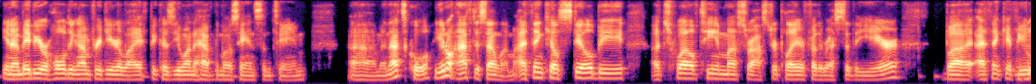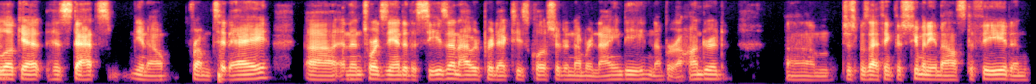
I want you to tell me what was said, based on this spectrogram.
You know, maybe you're holding on for dear life because you want to have the most handsome team, um, and that's cool. You don't have to sell him. I think he'll still be a 12-team must-roster player for the rest of the year. But I think if you Mhm. look at his stats, you know, from today uh, and then towards the end of the season, I would predict he's closer to number 90, number 100 um, just because I think there's too many mouths to feed, and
